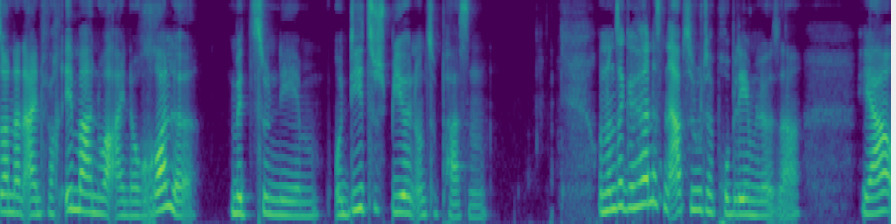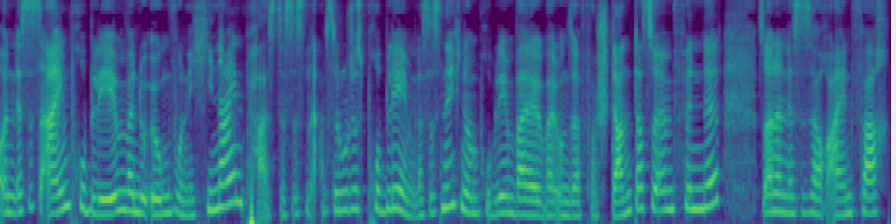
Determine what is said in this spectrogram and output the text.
sondern einfach immer nur eine Rolle mitzunehmen und die zu spielen und zu passen. Und unser Gehirn ist ein absoluter Problemlöser. Ja, und es ist ein Problem, wenn du irgendwo nicht hineinpasst. Das ist ein absolutes Problem. Das ist nicht nur ein Problem, weil, weil unser Verstand das so empfindet, sondern es ist auch einfach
